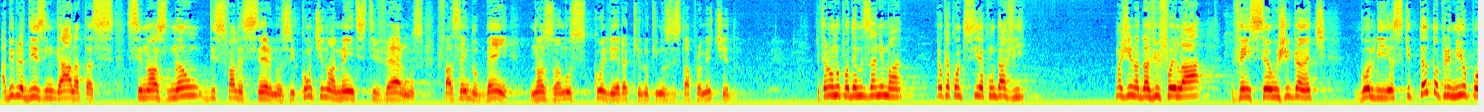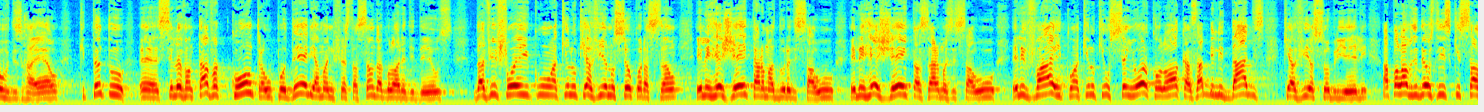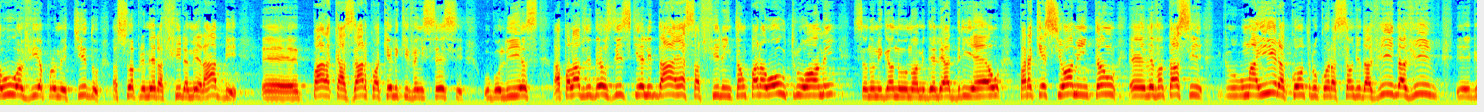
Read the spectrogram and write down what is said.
A Bíblia diz em Gálatas: se nós não desfalecermos e continuamente estivermos fazendo bem, nós vamos colher aquilo que nos está prometido. Então nós não podemos desanimar. É o que acontecia com Davi. Imagina, Davi foi lá, venceu o gigante, Golias, que tanto oprimia o povo de Israel, que tanto eh, se levantava contra o poder e a manifestação da glória de Deus. Davi foi com aquilo que havia no seu coração, ele rejeita a armadura de Saul, ele rejeita as armas de Saul, ele vai com aquilo que o Senhor coloca, as habilidades que havia sobre ele. A palavra de Deus diz que Saul havia prometido a sua primeira filha Merabe, é, para casar com aquele que vencesse o Golias. A palavra de Deus diz que ele dá essa filha então para outro homem, se eu não me engano o nome dele é Adriel, para que esse homem então é, levantasse uma ira contra o coração de Davi, Davi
